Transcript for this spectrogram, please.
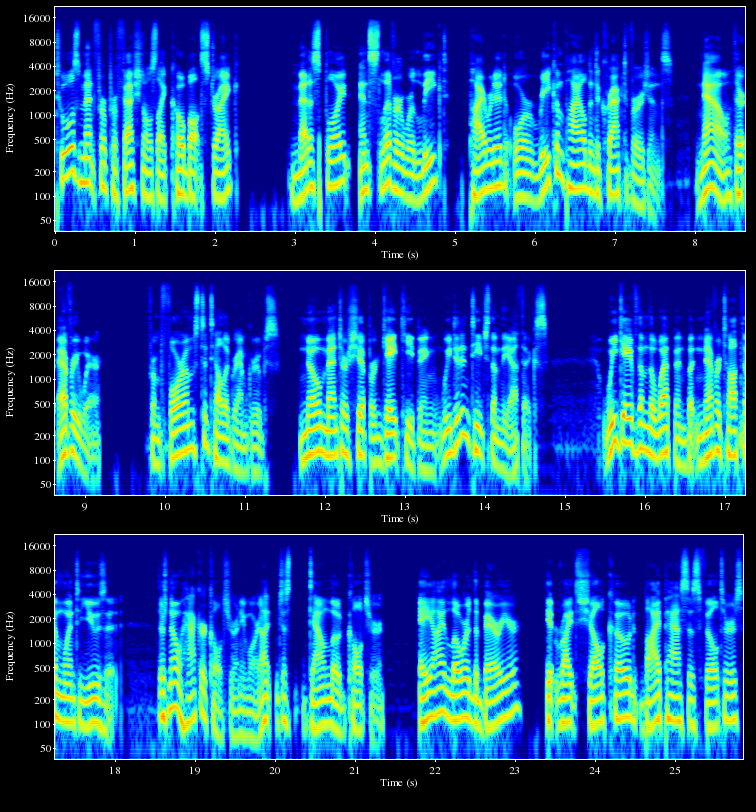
tools meant for professionals like Cobalt Strike, Metasploit, and Sliver were leaked, pirated, or recompiled into cracked versions. Now they're everywhere, from forums to Telegram groups. No mentorship or gatekeeping, we didn't teach them the ethics. We gave them the weapon, but never taught them when to use it. There's no hacker culture anymore, just download culture. AI lowered the barrier. It writes shell code, bypasses filters,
